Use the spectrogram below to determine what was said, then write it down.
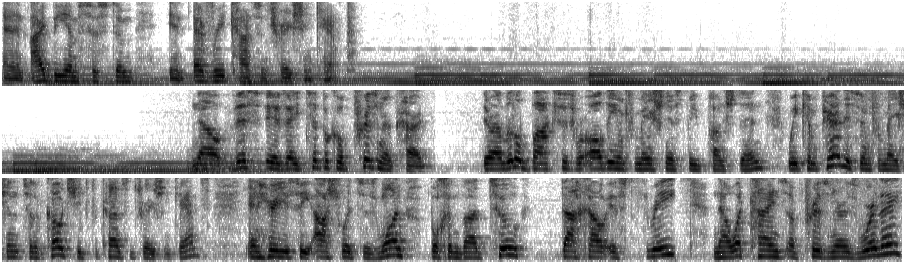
and an IBM system in every concentration camp. Now, this is a typical prisoner card. There are little boxes where all the information is to be punched in. We compare this information to the code sheet for concentration camps. And here you see Auschwitz is one, Buchenwald two, Dachau is three. Now, what kinds of prisoners were they?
